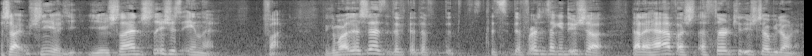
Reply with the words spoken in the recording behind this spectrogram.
sorry, Shniya Yeshlan Shlishis Einlan. Fine. The Gemara there says that the, the, the, the, first and second Kedusha that I have, a, a third Kedusha we don't have.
